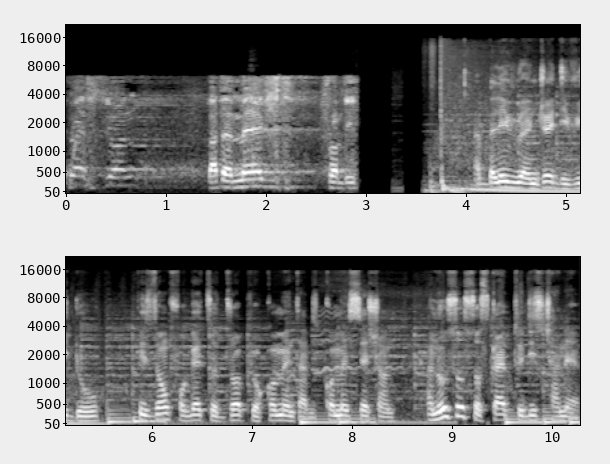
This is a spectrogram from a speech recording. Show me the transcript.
Question that emerged from the I believe you enjoyed the video. Please don't forget to drop your comment at the comment section and also subscribe to this channel.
